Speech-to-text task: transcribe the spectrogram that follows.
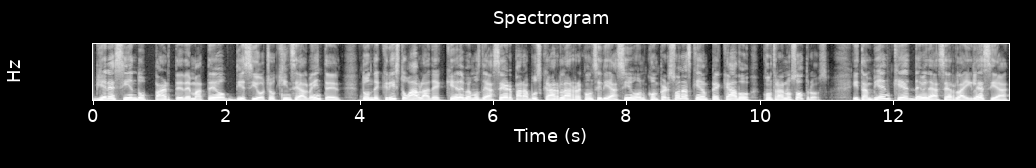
viene siendo parte de Mateo 18, 15 al 20, donde Cristo habla de qué debemos de hacer para buscar la reconciliación con personas que han pecado contra nosotros, y también qué debe de hacer la iglesia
